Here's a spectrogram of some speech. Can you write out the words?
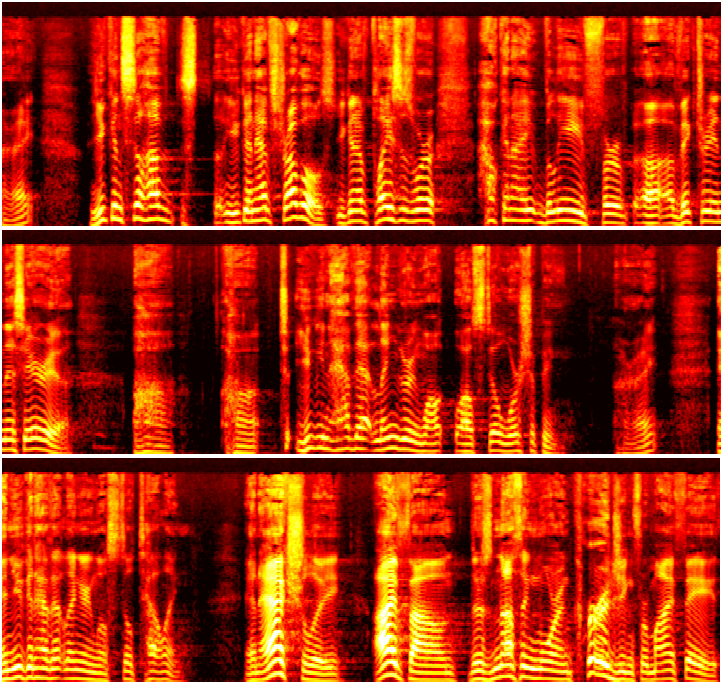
All right? You can still have you can have struggles. You can have places where how can I believe for uh, a victory in this area? Uh, uh, t- you can have that lingering while, while still worshiping, all right? And you can have that lingering while still telling. And actually, I've found there's nothing more encouraging for my faith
